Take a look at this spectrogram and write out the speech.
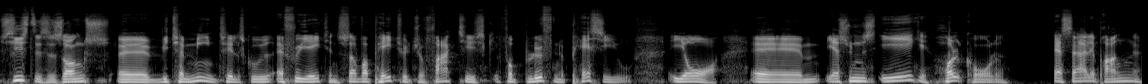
sidste sæsons øh, vitamintilskud af free agents, så var Patriots jo faktisk forbløffende passiv i år. Øh, jeg synes ikke holdkortet er særlig prangende.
